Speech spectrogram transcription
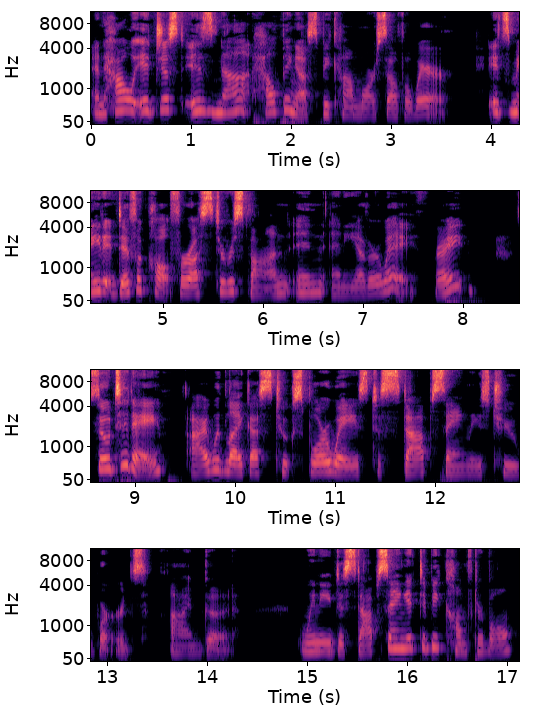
and how it just is not helping us become more self aware. it's made it difficult for us to respond in any other way, right? So today, I would like us to explore ways to stop saying these two words, I'm good. We need to stop saying it to be comfortable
